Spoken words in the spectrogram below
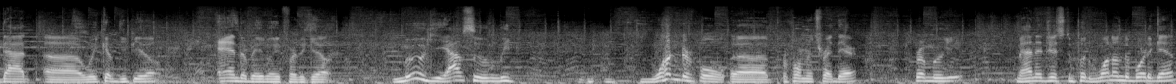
that uh, Wake Up DP though and the Beyblade for the kill. Mugi, absolutely wonderful uh, performance right there from Mugi. Manages to put one on the board again.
